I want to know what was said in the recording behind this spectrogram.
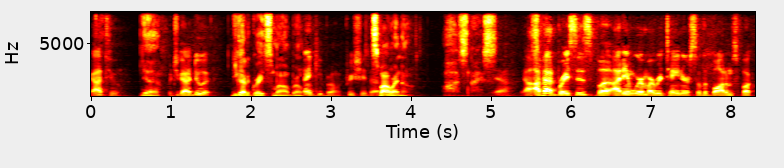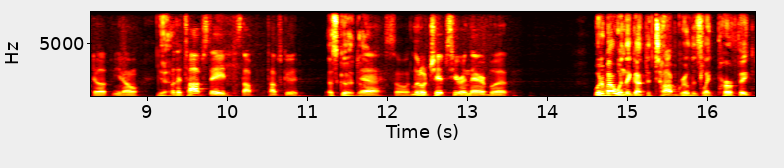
Got to. yeah, But you gotta do it. you got a great smile, bro. Thank you, bro. Appreciate that. Smile right now. Oh, it's nice. Yeah, yeah. I've had braces, but I didn't wear my retainer, so the bottom's fucked up. You know. Yeah. But the top stayed. Top, top's good. That's good, dog. Yeah. So little chips here and there, but What about when they got the top grill that's like perfect,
